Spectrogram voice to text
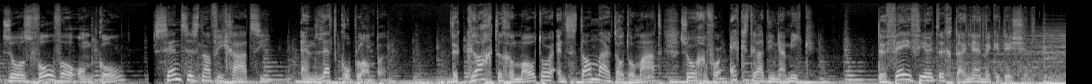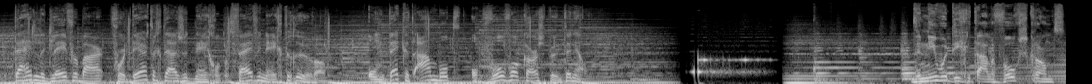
zoals Volvo On Call, Sensus navigatie en LED-koplampen. De krachtige motor en standaard automaat zorgen voor extra dynamiek. De V40 Dynamic Edition. Tijdelijk leverbaar voor 30.995 euro. Ontdek het aanbod op volvocars.nl. De nieuwe digitale Volkskrant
